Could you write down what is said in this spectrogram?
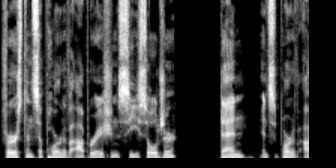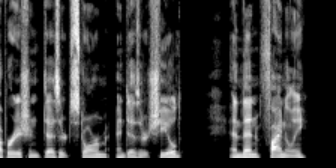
first in support of Operation Sea Soldier, then in support of Operation Desert Storm and Desert Shield, and then finally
